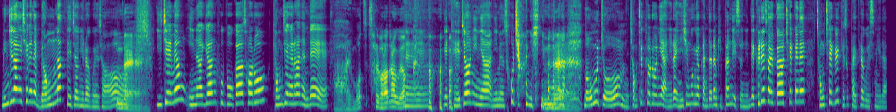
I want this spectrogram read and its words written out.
민주당이 최근에 명락 대전이라고 해서 네. 이재명, 이낙연 후보가 서로 경쟁을 하는데 아, 뭐 살벌하더라고요. 네. 이게 대전이냐 아니면 소전이냐 네. 너무 좀 정책 토론이 아니라 인신공격 간다는 비판도 있었는데 그래서일까요? 최근에 정책을 계속 발표하고 있습니다.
